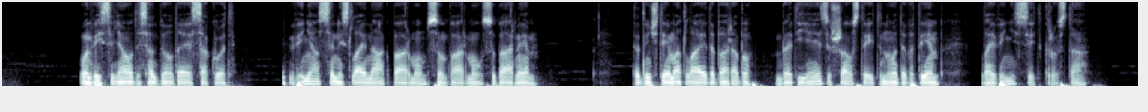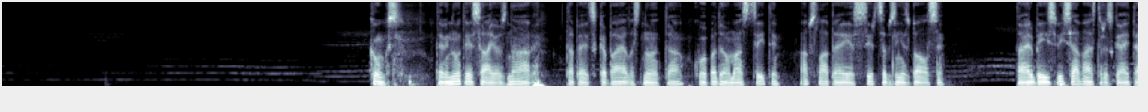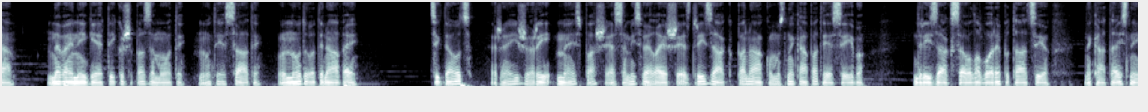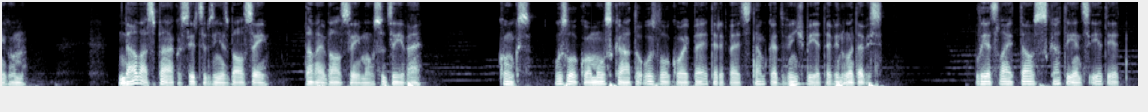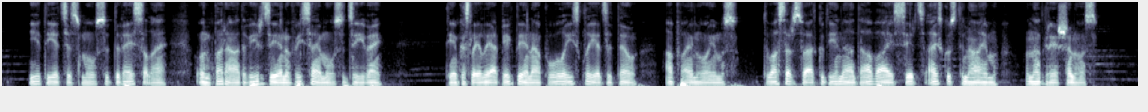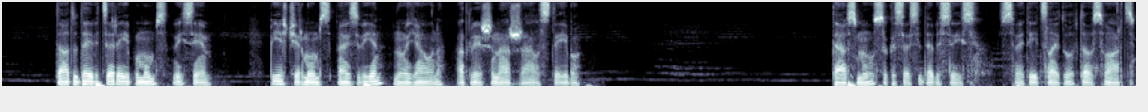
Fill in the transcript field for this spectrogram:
Un visi ļaudis atbildēja, sakot: Viņa asinis lai nāk pār mums un pār mūsu bērniem. Tad viņš tiem atlaida barabu, bet Jēzu šaustītu nodeva tiem, lai viņi sit krustā. Kungs, tevi notiesāja uz nāvi, tāpēc, ka bailes no tā, ko padomās citi, apslāpējies sirdsapziņas balsi. Tā ir bijis visā vēstures gaitā. Nevainīgie ir tikuši pazemoti, notiesāti un nodoti nāvei. Cik daudz reižu arī mēs paši esam izvēlējušies drīzāk panākumus nekā patiesību, drīzāk savu labo reputāciju nekā taisnīgumu. Dāvā spēku sirdsapziņas balsī, tavai balsī mūsu dzīvē. Kungs, uzlūko mūs, kā tu uzlūkoji Pēteri pēc tam, kad viņš bija tevi nodevis. Liec, lai tavs skatiens ietiet ietiecas mūsu dvēselē un parāda virzienu visai mūsu dzīvei. Tiem, kas lielajā piekdienā pūlī izkliedza tev apvainojumus, tu vasaras svētku dienā dāvāji sirds aizkustinājumu un atgriešanos. Tā tu devi cerību mums visiem, piešķir mums aizvien no jauna atgriešanās žēlastību. Tēvs mūsu, kas esi debesīs, svētīts lai top tavs vārds,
